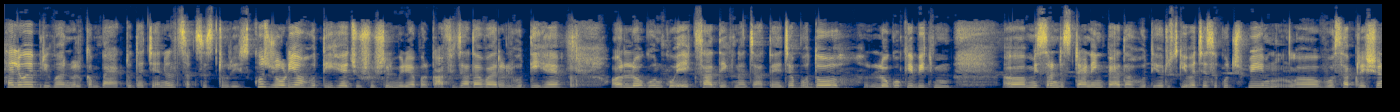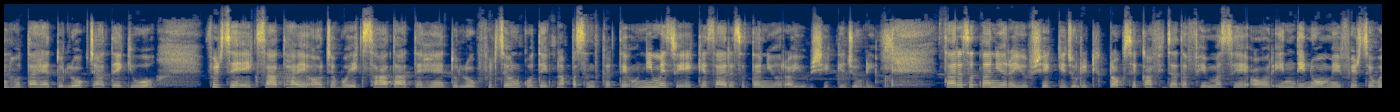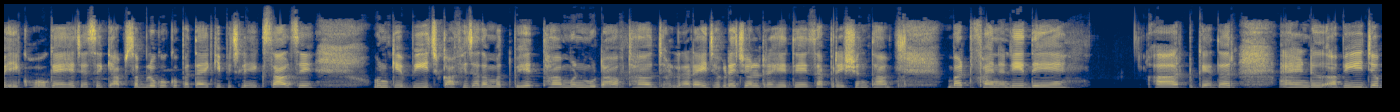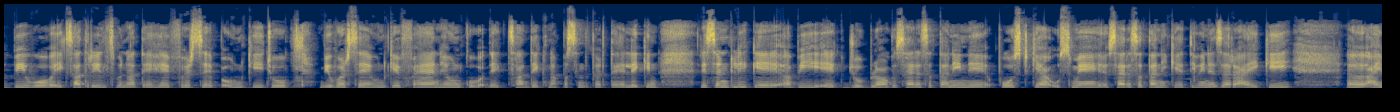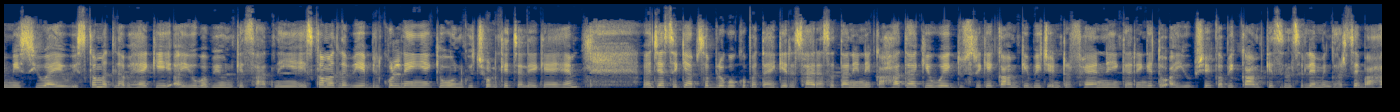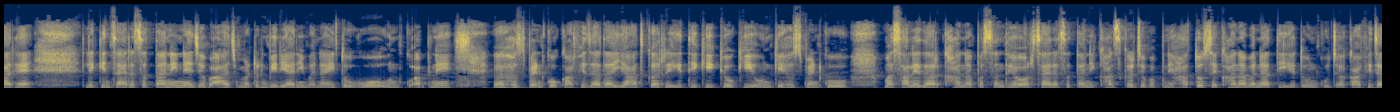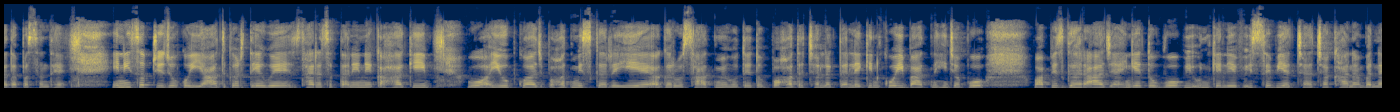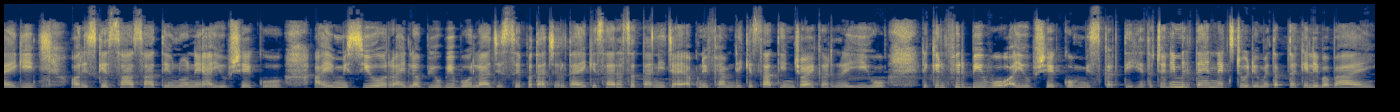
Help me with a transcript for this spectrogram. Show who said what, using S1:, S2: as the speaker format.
S1: Hello everyone welcome back to the channel success stories कुछ जोड़ियाँ होती है जो सोशल मीडिया पर काफ़ी ज़्यादा वायरल होती है और लोग उनको एक साथ देखना चाहते हैं। जब वो दो लोगों के बीच मिसअंडरस्टैंडिंग पैदा होती है और उसकी वजह से कुछ भी आ, वो सेपरेशन होता है तो लोग चाहते हैं कि वो फिर से एक साथ आए और जब वो एक साथ आते हैं तो लोग फिर से उनको देखना पसंद करते हैं। उन्हीं में से एक है सायरा सतानी और अयूब शेख की जोड़ी। सारा सत्तानी और अयूब शेख की जोड़ी टिकटॉक से काफ़ी ज़्यादा फ़ेमस है और इन दिनों में फिर से वो एक हो गए हैं। जैसे कि आप सब लोगों को पता है कि पिछले एक साल से उनके बीच काफ़ी ज़्यादा मतभेद था, मनमुटाव था लड़ाई झगड़े चल रहे थे सेपरेशन था। But finally they are together and अभी जब भी वो एक साथ रील्स बनाते हैं, फिर से उनकी जो व्यूवर्स हैं, उनके फ़ैन हैं, उनको एक साथ देखना पसंद करते हैं। लेकिन रिसेंटली के अभी एक जो ब्लॉग सायरा सत्तानी ने पोस्ट किया, उसमें सायरा सत्तानी कहती हुई नज़र आई कि आई मिस यू आयु इसका मतलब है कि अयूब अभी उनके साथ नहीं है। इसका मतलब ये बिल्कुल नहीं है कि वो उनको छोड़ के चले गए हैं। जैसे कि आप सब लोगों को पता है कि सायरा सत्तानी ने कहा था कि वो एक दूसरे के काम के बीच इंटरफेयर नहीं करेंगे तो अयूब शेख अभी काम के सिलसिले में घर से बाहर बाहर है। लेकिन सायरा सत्तानी ने जब आज मटन बिरयानी बनाई तो वो उनको अपने हस्बैंड को काफ़ी ज़्यादा याद कर रही थी कि क्योंकि उनके हस्बैंड को मसालेदार खाना पसंद है और सायरा सत्तानी खासकर जब अपने हाथों से खाना बनाती है तो उनको काफ़ी ज़्यादा पसंद है। इन्हीं सब चीज़ों को याद करते हुए सायरा सत्तानी ने कहा कि वो अयूब को आज बहुत मिस कर रही है। अगर वो साथ में होते तो बहुत अच्छा लगता है लेकिन कोई बात नहीं, जब वो वापस घर आ जाएँगे तो वो भी उनके लिए इससे भी अच्छा अच्छा खाना बनाएगी और इसके साथ साथ ही उन्होंने अयूब शेख को आई मिस यू और आई लव यू भी बोला, जिससे पता चलता है कि सारा सत्तानी चाहे अपनी फैमिली के साथ इंजॉय कर रही हो, लेकिन फिर भी वो अयूब शेख को मिस करती है। तो चलिए मिलते हैं नेक्स्ट वीडियो में, तब तक के लिए बाय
